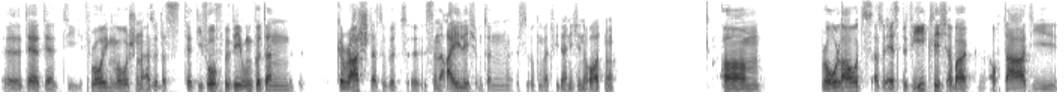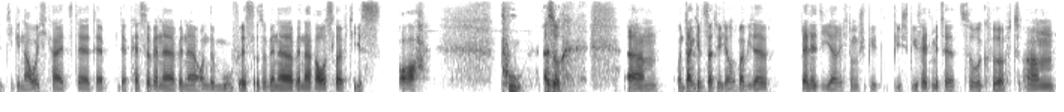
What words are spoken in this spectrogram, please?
äh, der, der, die Throwing Motion, also das, der, die Wurfbewegung wird dann gerusht, also wird, äh, ist dann eilig und dann ist irgendwas wieder nicht in Ordnung. Ähm, Rollouts, also er ist beweglich, aber auch da die, die Genauigkeit der, der, der Pässe, wenn er, wenn er on the move ist, also wenn er, wenn er rausläuft, die ist, oh, puh. Also, ähm, und dann gibt's natürlich auch immer wieder Bälle, die er Richtung Spiel, Spielfeldmitte zurückwirft. Ähm,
